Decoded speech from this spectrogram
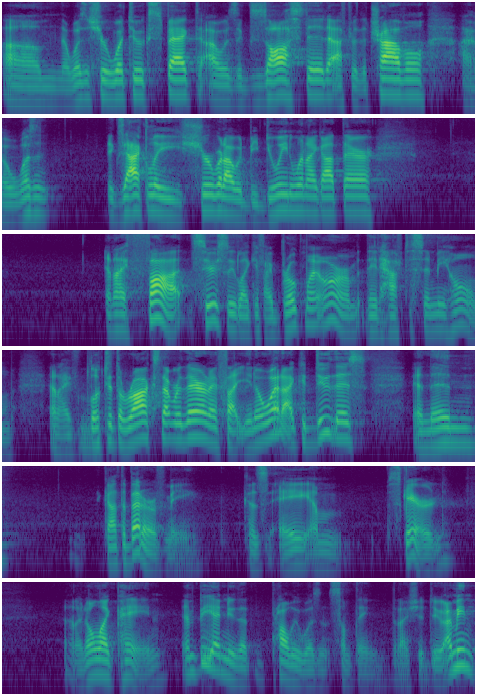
Um, I wasn't sure what to expect. I was exhausted after the travel. I wasn't exactly sure what I would be doing when I got there. And I thought, seriously, like if I broke my arm, they'd have to send me home. And I looked at the rocks that were there and I thought, you know what, I could do this. And then it got the better of me because A, I'm scared and I don't like pain. And B, I knew that probably wasn't something that I should do. I mean,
